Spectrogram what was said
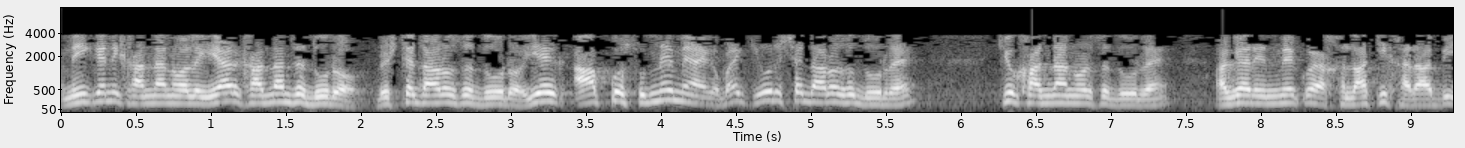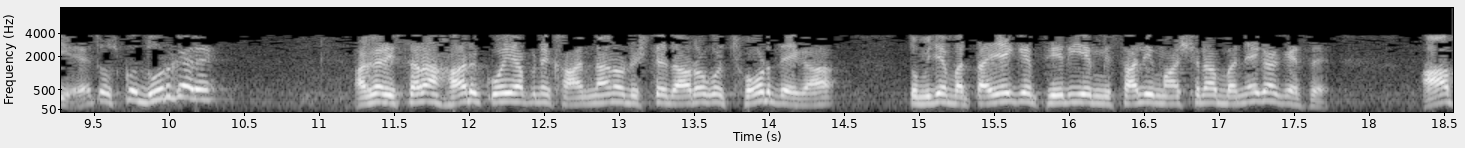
نہیں کرنی خاندان والے یار خاندان سے دور رہو رشتہ داروں سے دور رہو۔ یہ آپ کو سننے میں آئے گا بھائی کیوں رشتہ داروں سے دور رہے؟ کیوں خاندان والوں سے دور رہے؟ اگر ان میں کوئی اخلاقی خرابی ہے تو اس کو دور کرے اگر اس طرح ہر کوئی اپنے خاندان اور رشتہ داروں کو چھوڑ دے گا، تو مجھے بتائیے کہ پھر یہ مثالی معاشرہ بنے گا کیسے؟ آپ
